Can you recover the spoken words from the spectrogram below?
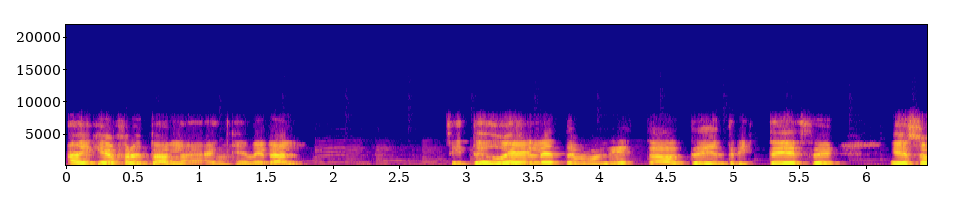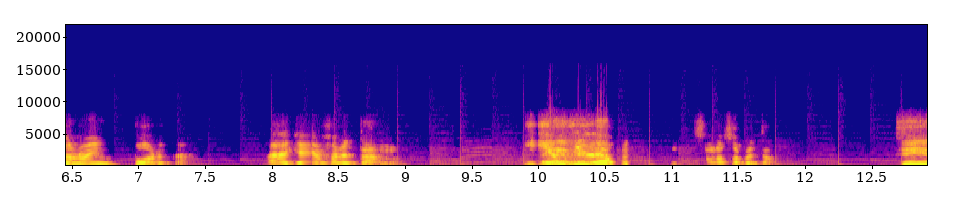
hay que enfrentarlas en general. Si te duele, te molesta, te entristece, eso no importa. Hay que enfrentarlo. Y así de solo todo. Sí,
